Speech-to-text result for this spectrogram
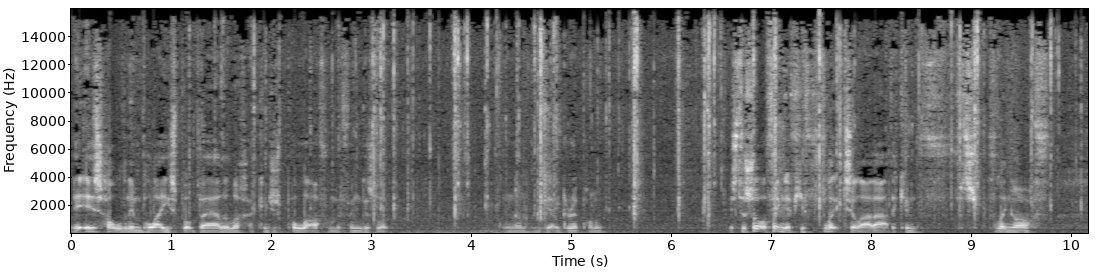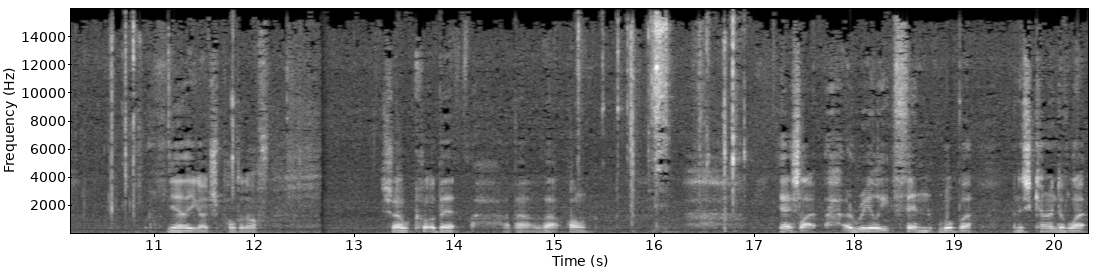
It is holding in place but barely. Look I can just pull that off with my fingers look. And then get a grip on it. It's the sort of thing if you flicked it like that they can fling off yeah there you go just pulled it off. So cut a bit about that long yeah it's like a really thin rubber and it's kind of like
